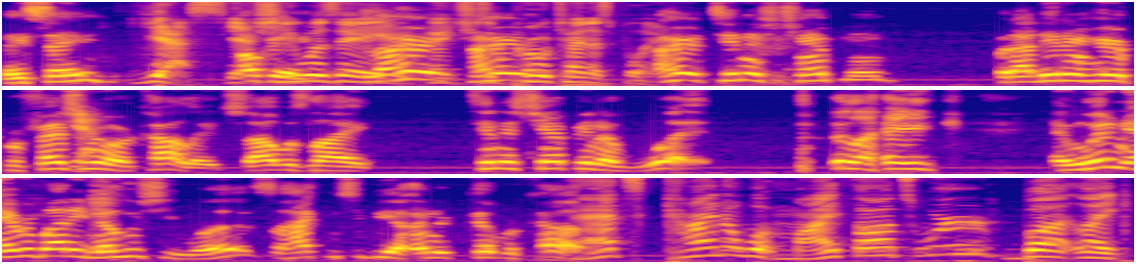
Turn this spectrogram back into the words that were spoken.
They say. Yes, yeah, Okay, she was a. I heard- like, she's I a heard- pro tennis player. I heard tennis champion, but I didn't hear professional Yeah. or college. So I was like, tennis champion of what? like, and wouldn't everybody know who she was? So how can she be an undercover cop? That's kind of what my thoughts were, but like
